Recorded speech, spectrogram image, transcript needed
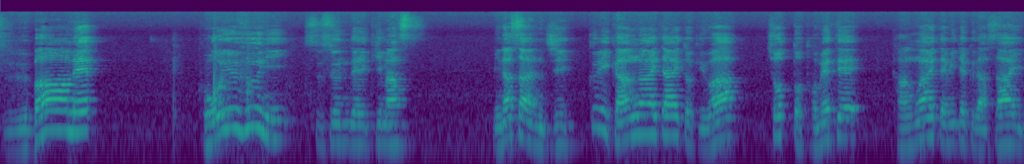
ツバメ。こういうふうに進んでいきます。皆さんじっくり考えたい時はちょっと止めて考えてみてください。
